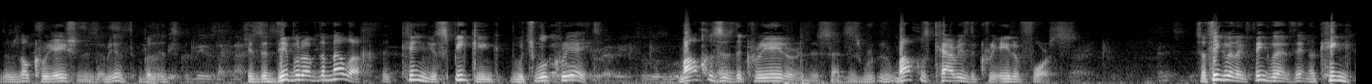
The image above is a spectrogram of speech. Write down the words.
There's no creation. It's- it's- but it's could be it like it's the dibur of the melech. The king is speaking, which will create. Lavush already. It's a Lavush. Malchus is the creator in this sense. Malchus carries the creative force. So think of it. Think of it. Think, a king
